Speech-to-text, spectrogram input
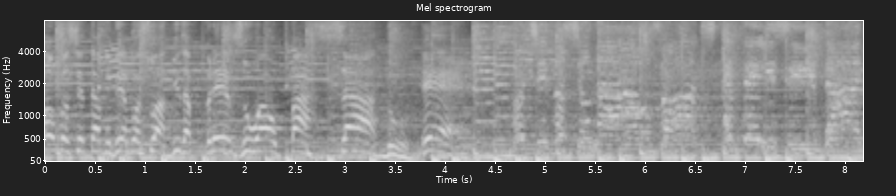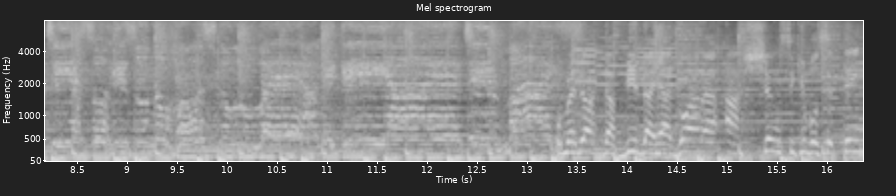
Ou você está vivendo a sua vida preso ao passado? É. Motivacional Vox. Melhor da vida é agora, a chance que você tem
